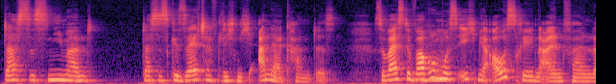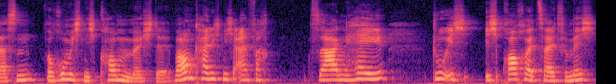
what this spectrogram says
dass es niemand, dass es gesellschaftlich nicht anerkannt ist. So weißt du, warum mhm. muss ich mir Ausreden einfallen lassen, warum ich nicht kommen möchte? Warum kann ich nicht einfach sagen, hey, du, ich, ich brauche heute Zeit für mich.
